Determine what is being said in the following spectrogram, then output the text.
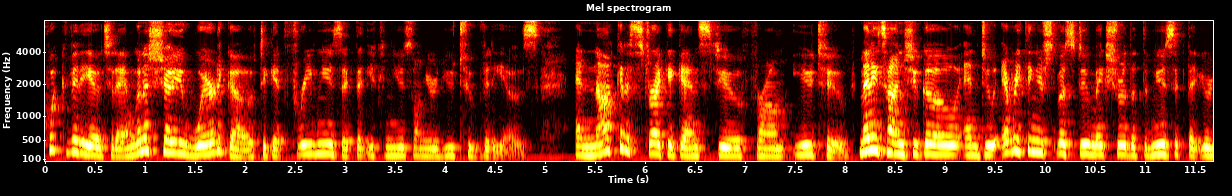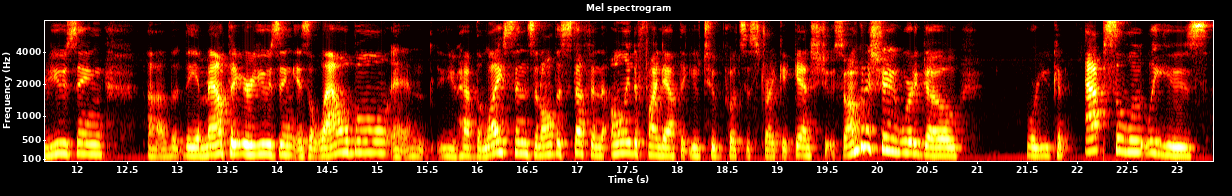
quick video today. I'm going to show you where to go to get free music that you can use on your YouTube videos and not get a strike against you from YouTube. Many times you go and do everything you're supposed to do, make sure that the music that you're using uh, the, the, amount that you're using is allowable and you have the license and all this stuff and only to find out that YouTube puts a strike against you. So I'm going to show you where to go where you can absolutely use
